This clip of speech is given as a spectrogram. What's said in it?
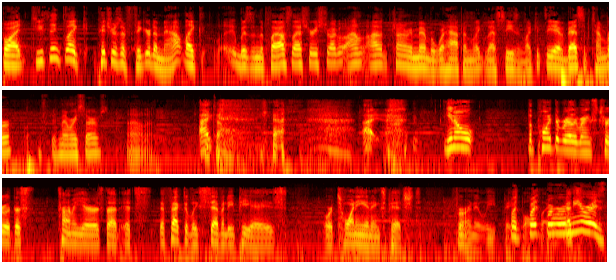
But do you think like pitchers have figured him out? Like it was in the playoffs last year he struggled. I'm, I'm trying to remember what happened like last season. Like did he have a bad September, if, if memory serves? I don't know. I, tell me. yeah, I, you know, the point that really rings true at this time of year is that it's effectively 70 PAs or 20 innings pitched for an elite But baseball but, but player. That's- Ramirez.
